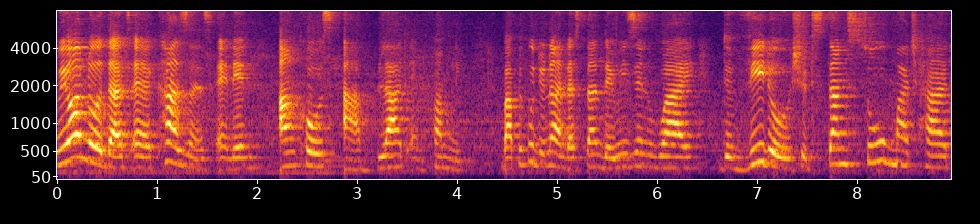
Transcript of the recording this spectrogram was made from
We all know that uh, cousins and then uncles are blood and family. But people do not understand the reason why Davido should stand so much hard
